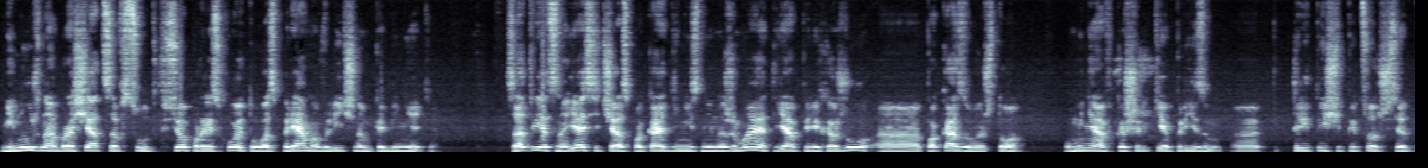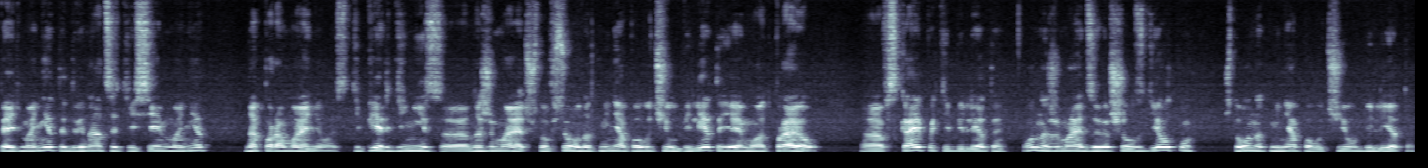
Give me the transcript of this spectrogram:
не нужно обращаться в суд, все происходит у вас прямо в личном кабинете. Соответственно, я сейчас, пока Денис не нажимает, я перехожу, а, показываю, что у меня в кошельке призм 3565 монет и 12,7 монет напараманилось. Теперь Денис э, нажимает, что все, он от меня получил билеты, я ему отправил э, в скайп эти билеты. Он нажимает «Завершил сделку», что он от меня получил билеты.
